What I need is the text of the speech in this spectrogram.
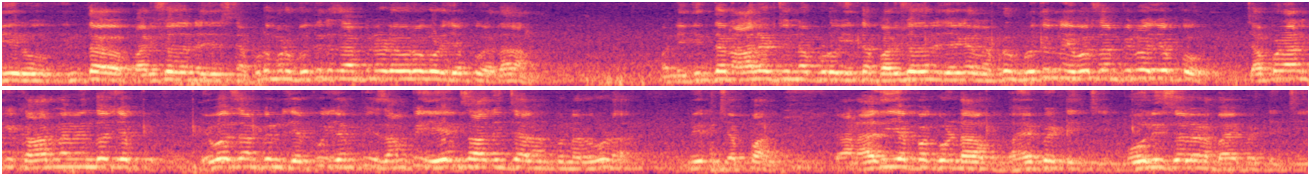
మీరు ఇంత పరిశోధన చేసినప్పుడు మరి మృతుని చంపినోడు ఎవరో కూడా చెప్పు కదా. మరి నీకు ఇంత నాలెడ్జ్ ఉన్నప్పుడు ఇంత పరిశోధన చేయగలిగినప్పుడు మృతుని ఎవరు చంపినో చెప్పు. చెప్పడానికి కారణం ఏందో చెప్పు. ఎవరు చంపినో చెప్పు. చంపి చంపి ఏం సాధించాలనుకున్నారో కూడా మీరు చెప్పాలి. కానీ అది చెప్పకుండా భయపెట్టించి పోలీసులను భయపెట్టించి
